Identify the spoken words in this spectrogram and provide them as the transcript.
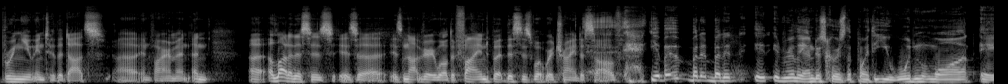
bring you into the dots uh, environment. And uh, a lot of this is is uh, is not very well defined, but this is what we're trying to solve. Yeah, but but it- but it, it, really underscores the point that you wouldn't want a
